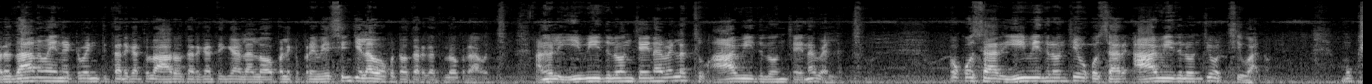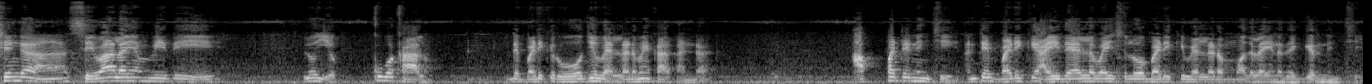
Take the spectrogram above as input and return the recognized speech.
ప్రధానమైనటువంటి తరగతులు ఆరో తరగతికి అలా లోపలికి ప్రవేశించి ఇలా ఒకటో తరగతిలోకి రావచ్చు. అందువల్ల ఈ వీధిలోంచి అయినా వెళ్ళొచ్చు ఆ వీధిలోంచి అయినా వెళ్ళొచ్చు. ఒక్కోసారి ఈ వీధిలోంచి ఒక్కోసారి ఆ వీధిలోంచి వచ్చేవాళ్ళం ముఖ్యంగా శివాలయం వీధిలో ఎక్కువ కాలం అంటే బడికి రోజు వెళ్ళడమే కాకుండా అప్పటి నుంచి అంటే బడికి ఐదేళ్ళ వయసులో బడికి వెళ్ళడం మొదలైన దగ్గర నుంచి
